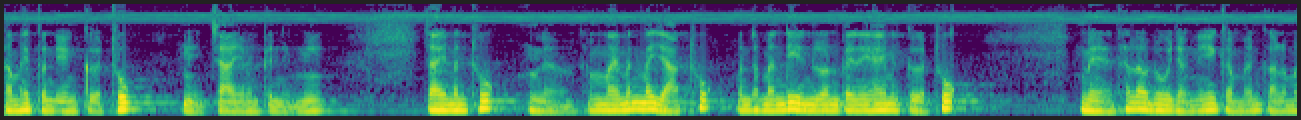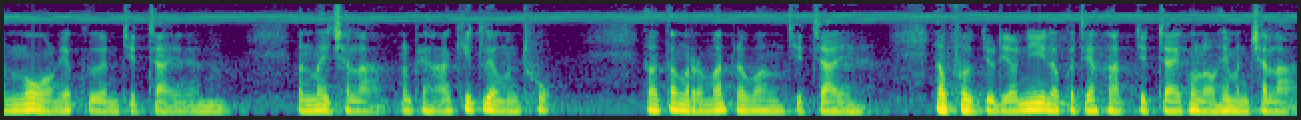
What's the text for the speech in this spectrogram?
ทำให้ตนเองเกิดทุกข์นี่ใจมันเป็นอย่างนี้ ใจมันทุกข์เนี่ยทำไมมันไม่อยากทุกข์มันทำมันดิ้นรนไปให้มันเกิดทุกข์แม่ถ้าเราดูอย่างนี้ก็เหมือนกับเรามันโง่เนียเกินจิตใจนี่ยมันไม่ฉลาด มันไปหาคิดเรื่องมันทุกข์เราต้องระมัดระวังจิตใจ เราฝึกอยู่เดี๋ยวนี้เราก็จะหัดจิตใจของเราให้มันฉลาด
